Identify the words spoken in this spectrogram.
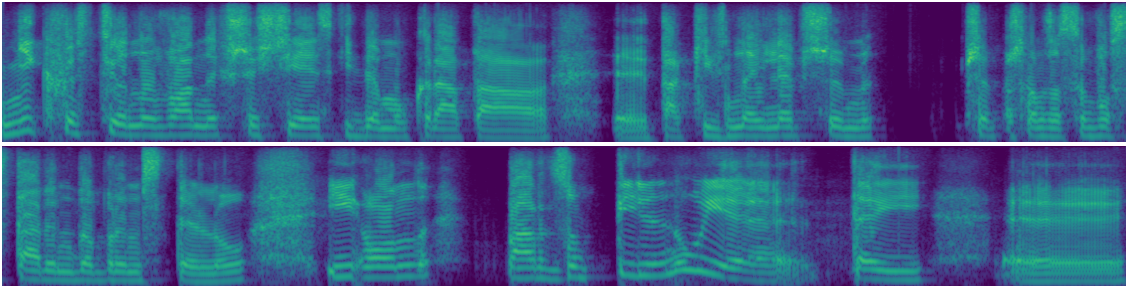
niekwestionowany chrześcijański demokrata, y, taki w najlepszym, przepraszam za słowo, starym, dobrym stylu. I on bardzo pilnuje tej y,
